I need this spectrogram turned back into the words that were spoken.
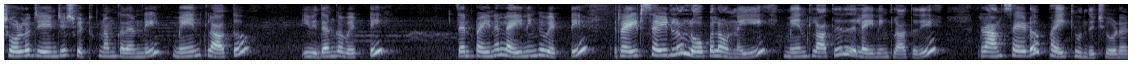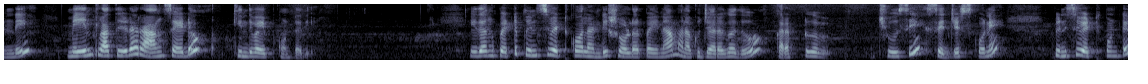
షోల్డర్ జాయిన్ చేసి పెట్టుకున్నాం కదండి. మెయిన్ క్లాత్ ఈ విధంగా పెట్టి దానిపైన లైనింగ్ పెట్టి రైట్ సైడ్లో లోపల ఉన్నాయి. మెయిన్ క్లాత్ ఇది లైనింగ్ క్లాత్ది రాంగ్ సైడ్ పైకి ఉంది చూడండి. మెయిన్ క్లాత్ కూడా రాంగ్ సైడ్ కింది వైపుకు ఉంటుంది. ఈ విధంగా పెట్టి పిన్స్ పెట్టుకోవాలండి షోల్డర్ పైన. మనకు జరగదు. కరెక్ట్గా చూసి సెట్ చేసుకొని పిన్స్ పెట్టుకుంటే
